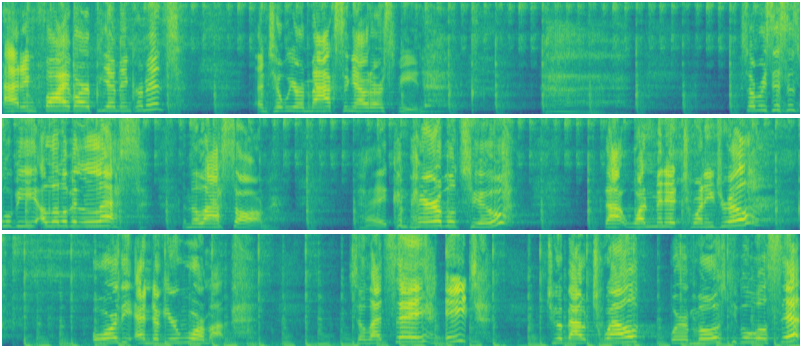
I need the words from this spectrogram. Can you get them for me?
adding 5 RPM increments until we are maxing out our speed. So resistance will be a little bit less than the last song. Okay, comparable to that 1 minute 20 drill or the end of your warm up. So let's say 8 to about 12, where most people will sit.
